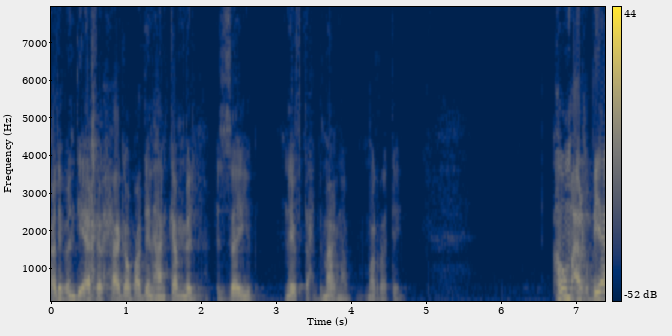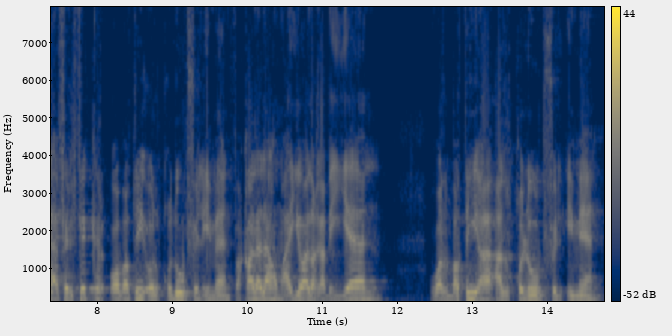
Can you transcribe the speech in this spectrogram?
غالبا دي آخر حاجة وبعدين هنكمل إزاي نفتح دماغنا مرة تاني. هم أغبياء في الفكر وبطيء القلوب في الإيمان. فقال لهم أيها الغبيان والبطيء القلوب في الإيمان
